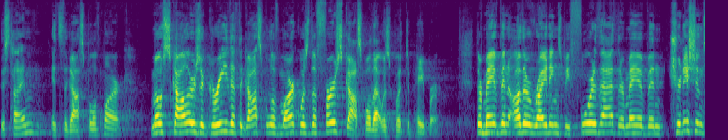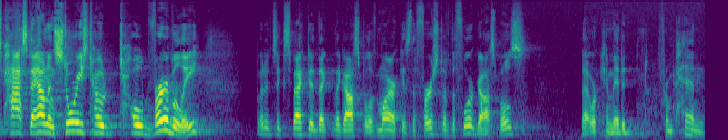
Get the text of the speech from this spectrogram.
This time, it's the Gospel of Mark. Most scholars agree that the Gospel of Mark was the first gospel that was put to paper. There may have been other writings before that. There may have been traditions passed down and stories told, told verbally. But it's expected that the Gospel of Mark is the first of the four Gospels that were committed from pen.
